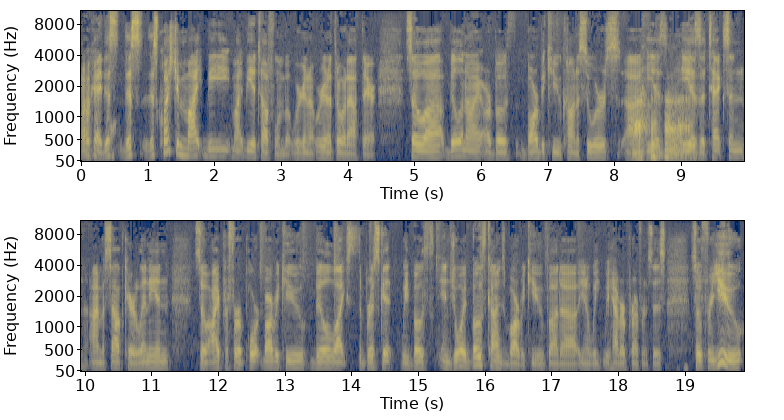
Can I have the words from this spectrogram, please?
uh, Okay, this this this question might be might be a tough one, but we're gonna we're gonna throw it out there. So uh, Bill and I are both barbecue connoisseurs. Uh, he is he is a Texan. I'm a South Carolinian, so I prefer pork barbecue. Bill likes the brisket. We both enjoy both kinds of barbecue, but uh, you know we we have our preferences. So for you,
